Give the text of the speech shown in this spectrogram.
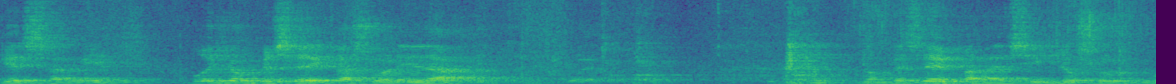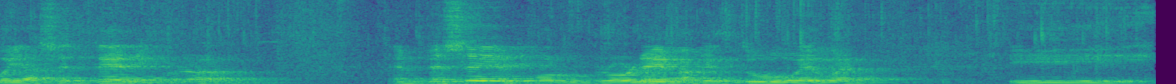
¿qué sabía? Pues yo empecé de casualidad no empecé para decir yo voy a ser técnico, no. Empecé por un problema que tuve, bueno, y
